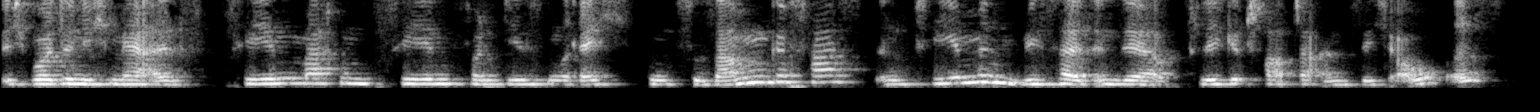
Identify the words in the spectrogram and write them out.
ich wollte nicht mehr als zehn machen, zehn von diesen Rechten zusammengefasst in Themen, wie es halt in der Pflegecharta an sich auch ist.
